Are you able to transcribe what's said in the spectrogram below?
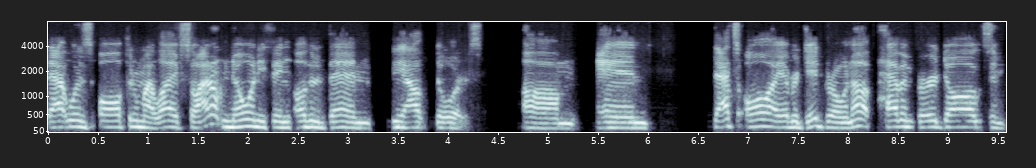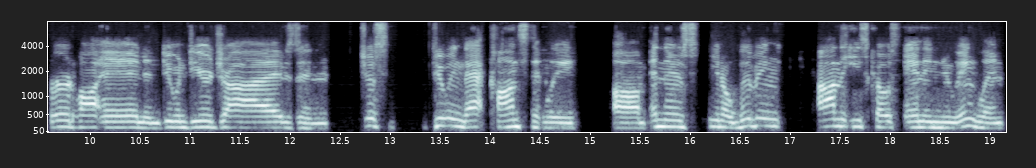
That was all through my life. So I don't know anything other than the outdoors. Um, and that's all I ever did growing up, having bird dogs and bird hunting and doing deer drives and just doing that constantly. Um, and there's, you know, living on the East Coast and in New England,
